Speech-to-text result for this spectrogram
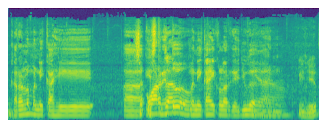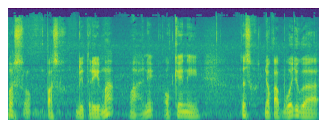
Karena lu menikahi uh, istri tuh tuh. menikahi keluarga juga kan. Ya, jadi pas pas diterima, wah ini oke nih. Terus nyokap gue juga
